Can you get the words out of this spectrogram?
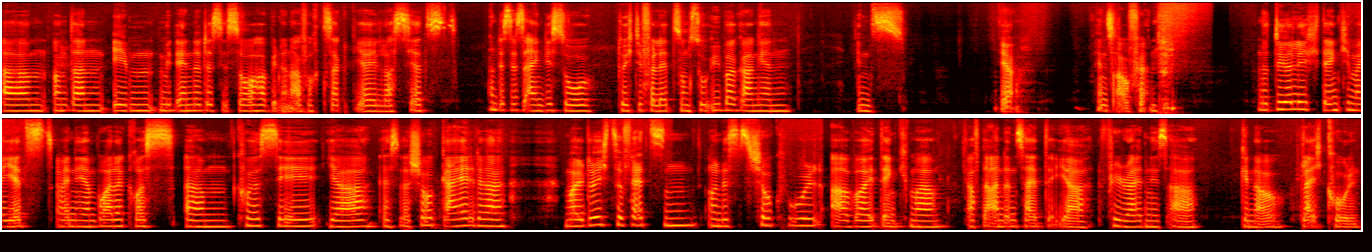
Ähm, und dann eben mit Ende der Saison habe ich dann einfach gesagt, ja, ich lasse jetzt und es ist eigentlich so durch die Verletzung so übergangen ins, ja, ins Aufhören. Natürlich denke ich mir jetzt, wenn ich einen Bordercross-Kurs sehe, ja, es wäre schon geil, da mal durchzufetzen und es ist schon cool, aber ich denke mir auf der anderen Seite, ja, Freeriden ist auch genau gleich cool.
